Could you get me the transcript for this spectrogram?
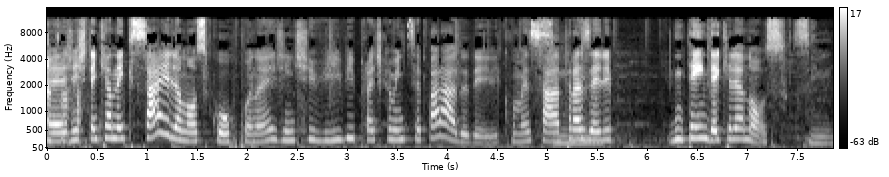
é, a gente tem que anexar ele ao nosso corpo, né? A gente vive praticamente separado dele. Começar a Sim. trazer ele, entender que ele é nosso. Sim.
